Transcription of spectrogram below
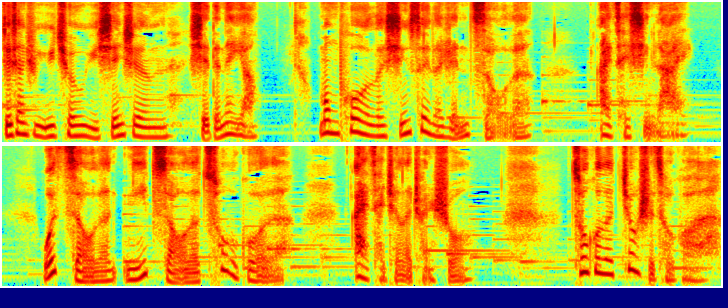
就像是余秋雨先生写的那样：“梦破了，心碎了，人走了，爱才醒来。我走了，你走了，错过了，爱才成了传说。错过了就是错过了，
